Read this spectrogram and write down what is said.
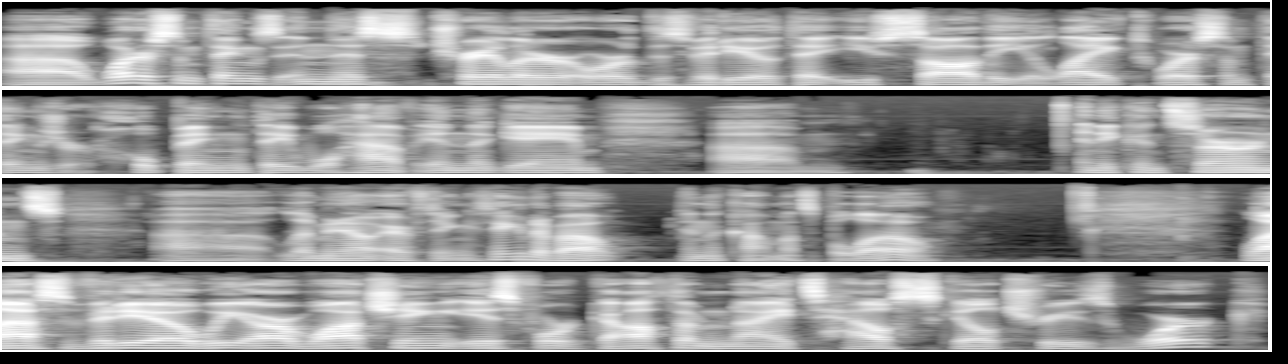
Uh, what are some things in this trailer or this video that you saw that you liked? What are some things you're hoping they will have in the game? Um, any concerns? Uh, let me know everything you're thinking about in the comments below. Last video we are watching is for Gotham Knights How Skill Trees Work.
